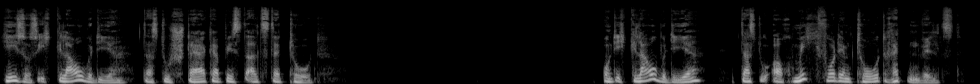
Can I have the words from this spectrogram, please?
Jesus, ich glaube dir, dass du stärker bist als der Tod. Und ich glaube dir, dass du auch mich vor dem Tod retten willst.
